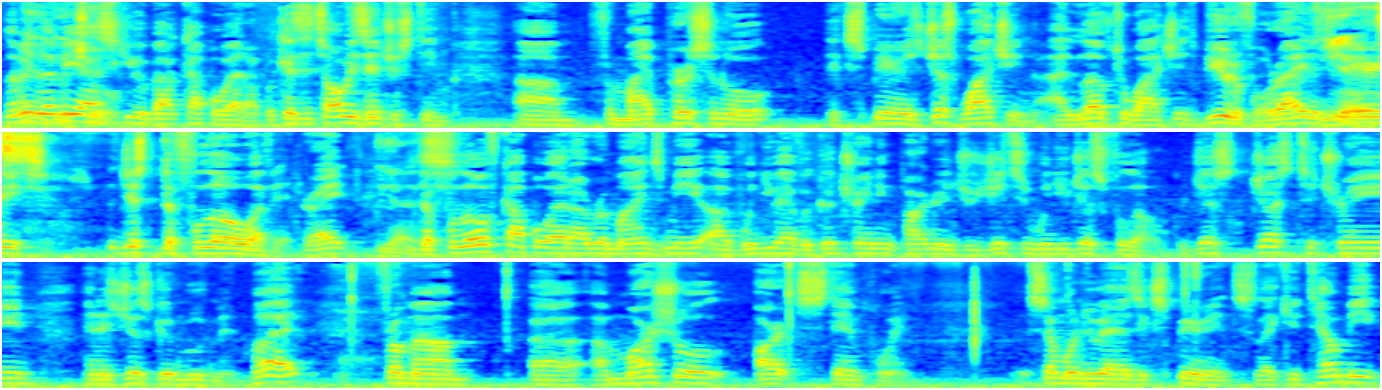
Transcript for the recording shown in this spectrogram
Let me let me too. ask you about capoeira because it's always interesting. Um, from my personal experience, just watching, I love to watch. It's beautiful, right? It's Yes. very just the flow of it, right? Yes. The flow of capoeira reminds me of when you have a good training partner in jiu-jitsu when you just flow, just just to train, and it's just good movement. But from um, a, a martial arts standpoint, someone who has experience, like you tell me,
